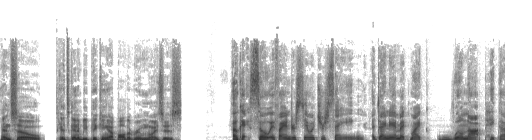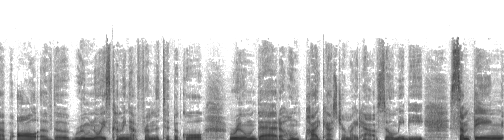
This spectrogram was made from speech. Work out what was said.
and so it's going to be picking up all the room noises Okay, so if I understand what you're saying, a dynamic mic will not pick up all of the room noise coming up from the typical room that a home podcaster might have. So maybe something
